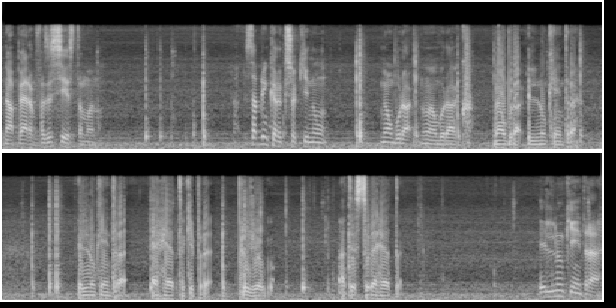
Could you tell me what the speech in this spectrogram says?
Não, pera, vou fazer cesta, mano. Você tá brincando que isso aqui não. Não é um buraco. Não é um buraco. Não é um buraco. Ele não quer entrar. Ele não quer entrar. É reto aqui pra, pro jogo. A textura é reta. Ele não quer entrar.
